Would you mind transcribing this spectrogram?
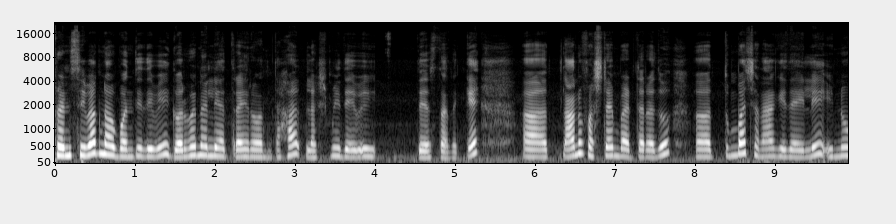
ಫ್ರೆಂಡ್ಸ್ ಇವಾಗ ನಾವು ಬಂದಿದ್ದೀವಿ ಗೊರವನಹಳ್ಳಿ ಹತ್ರ ಇರುವಂತಹ ಲಕ್ಷ್ಮೀ ದೇವಿ ದೇವಸ್ಥಾನಕ್ಕೆ ನಾನು ಫಸ್ಟ್ ಟೈಮ್ ಬರ್ತಾ ಇರೋದು. ತುಂಬ ಚೆನ್ನಾಗಿದೆ ಇಲ್ಲಿ. ಇನ್ನೂ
